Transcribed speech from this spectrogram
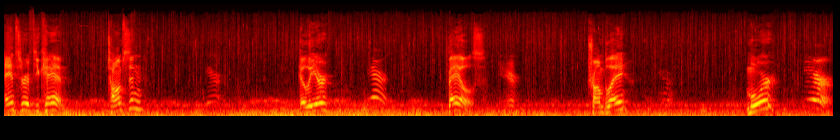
Answer if you can. Thompson? Here. Hillier? Here. Bales? Here. Tremblay? Here. Moore? Here.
